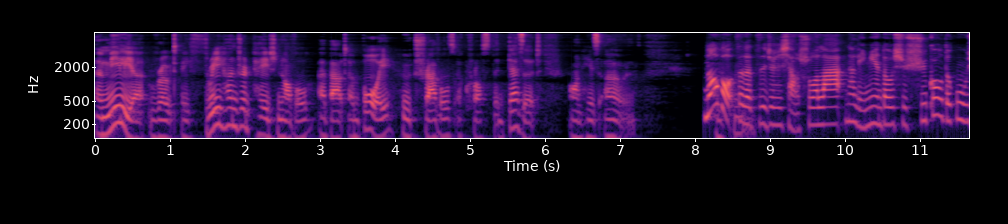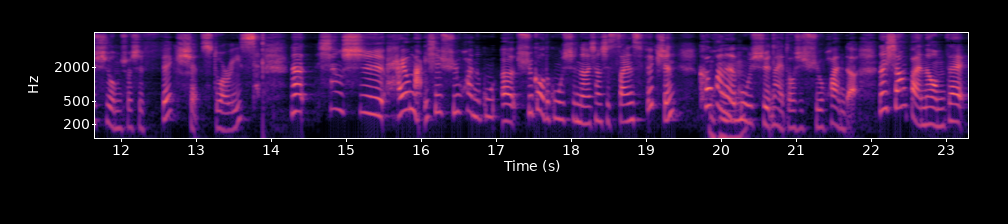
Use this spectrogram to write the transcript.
Amelia wrote a 300 page novel about a boy who travels across the desert on his own. Novel 这个字就是小说啦，那里面都是虚构的故事，我们说是 fiction stories。那像是还有哪一些虚幻的故呃虚构的故事呢？像是 science fiction 科幻类的故事，那也都是虚幻的。那相反呢，我们在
